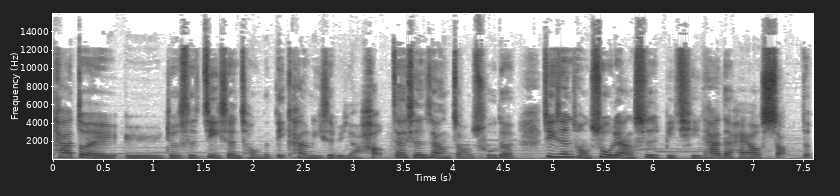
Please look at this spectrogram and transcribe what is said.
它对于就是寄生虫的抵抗力是比较好，在身上找出的寄生虫数量是。是比其他的还要少的。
